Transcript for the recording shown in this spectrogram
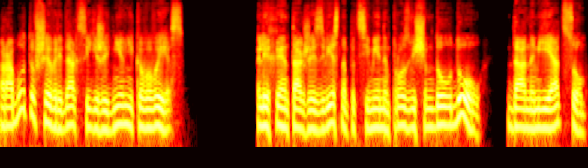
работавшая в редакции ежедневника ВВС. Лихен также известна под семейным прозвищем Доу-Доу, данным ей отцом,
